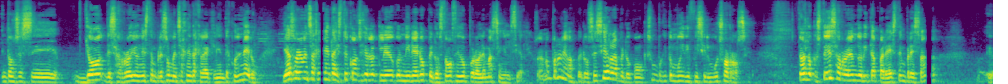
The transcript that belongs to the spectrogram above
Entonces, eh, yo desarrollo en esta empresa un mensaje de ventas que le hable a clientes con dinero. Ya sobre el mensaje de venta, estoy consiguiendo el cliente con dinero, pero estamos teniendo problemas en el cierre. O sea, no problemas, pero se cierra, pero como que es un poquito muy difícil, mucho roce. Entonces, lo que estoy desarrollando ahorita para esta empresa, eh,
